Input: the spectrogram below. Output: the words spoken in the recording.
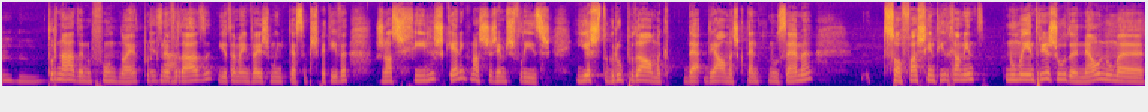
Uhum. por nada, no fundo, não é? Porque, Exato. na verdade, e eu também vejo muito dessa perspectiva, os nossos filhos querem que nós sejamos felizes. E este grupo de, alma que, de, de almas que tanto nos ama só faz sentido realmente numa entreajuda, não numa,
